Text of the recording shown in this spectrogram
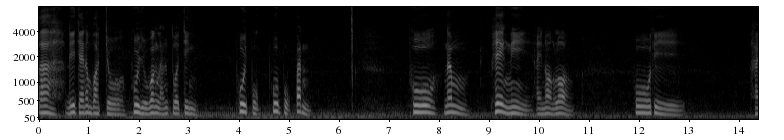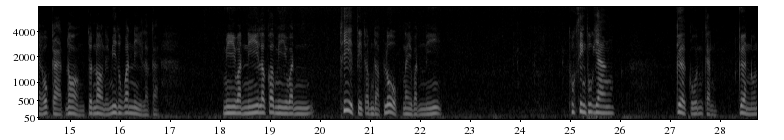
อ่าดีใจน้ำบอดโจ ผู้อยู่เบื้องหลังตัวจริง ผู้ปลูกผู้ปลูกปั้น ผู้นำเพลงนี้ให้น้องร้อง ผู้ที่ให้โอกาสน้อง จนน้องได้มีทุกวันนี้แล้วก็มีวันนี้แล้วก็มีวัน ที่ติดอันดับโลกในวันนี้ ทุกสิ่งทุกอย่างเกื้อกูลกัน เกื้อหนุน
